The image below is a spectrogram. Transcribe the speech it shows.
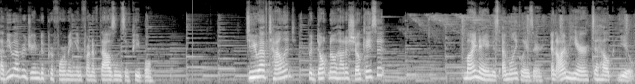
Have you ever dreamed of performing in front of thousands of people? Do you have talent but don't know how to showcase it? My name is Emily Glaser, and I'm here to help you.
